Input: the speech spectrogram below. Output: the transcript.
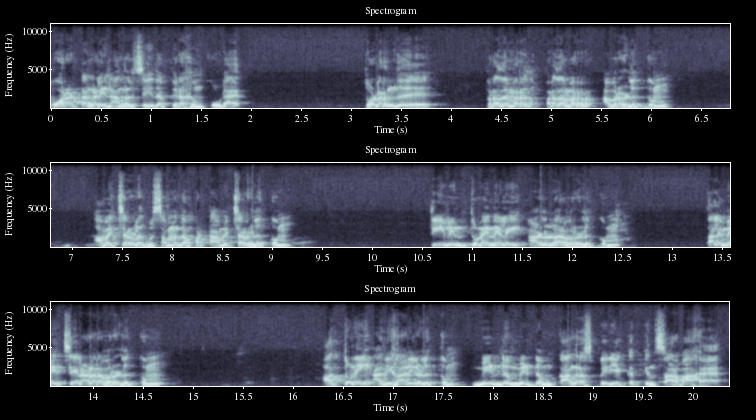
போராட்டங்களை நாங்கள் செய்த பிறகும் கூட தொடர்ந்து பிரதமர் பிரதமர் அவர்களுக்கும் அமைச்சர்களுக்கும் சம்பந்தப்பட்ட அமைச்சர்களுக்கும் தீவின் துணைநிலை ஆளுநர் அவர்களுக்கும் தலைமைச் செயலாளர் அவர்களுக்கும் அத்துணை அதிகாரிகளுக்கும் மீண்டும் மீண்டும் காங்கிரஸ் பேரியக்கத்தின் சார்பாக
